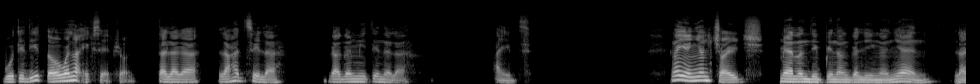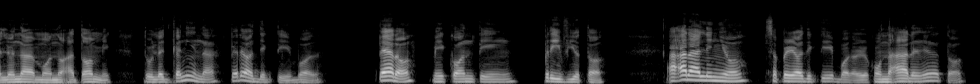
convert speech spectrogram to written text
Buti dito walang exception. Talaga lahat sila gagamitin nila ides. Ngayon yung charge, meron ding pinanggalingan yan, lalo na monoatomic, tulad kanina, periodic table. Pero may konting preview 'to. Aaralin niyo sa periodic table or kung naaral niyo na 'to,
